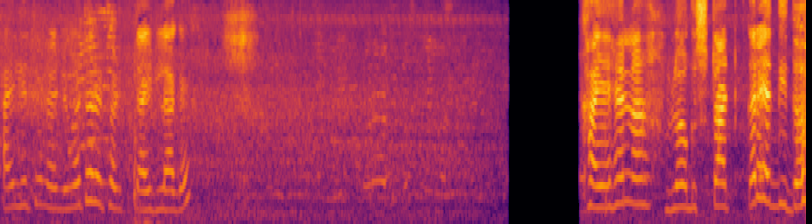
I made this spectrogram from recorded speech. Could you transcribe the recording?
ખાઈ લીધું ને એટલે વધારે થોડીક ટાઈટ લાગે. ખાઈએ હે ને બ્લોગ સ્ટાર્ટ કરી દીધો.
